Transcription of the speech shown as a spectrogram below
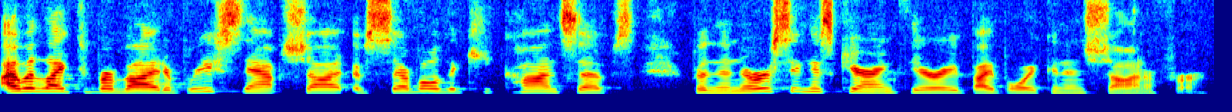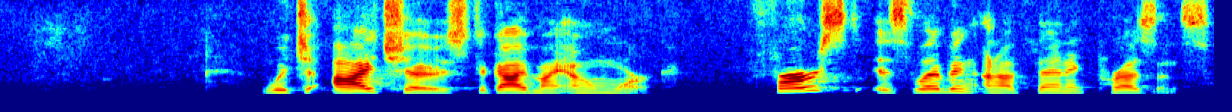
I would like to provide a brief snapshot of several of the key concepts from the Nursing as Caring theory by Boykin and Schoenhofer which I chose to guide my own work. First is living an authentic presence.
